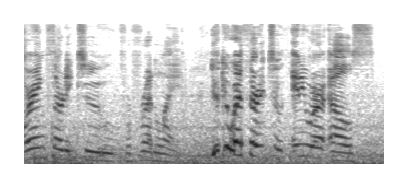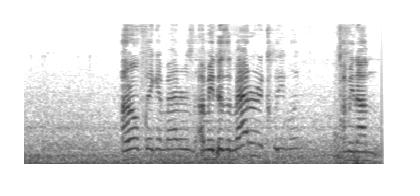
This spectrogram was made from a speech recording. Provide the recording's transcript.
wearing 32 for Fred Lane. You can wear 32 anywhere else. I don't think it matters. I mean, does it matter in Cleveland? I mean, I'm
